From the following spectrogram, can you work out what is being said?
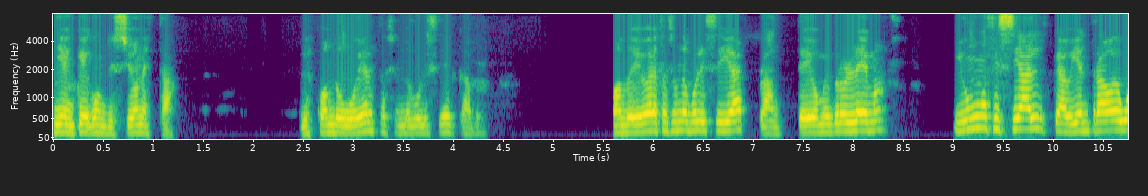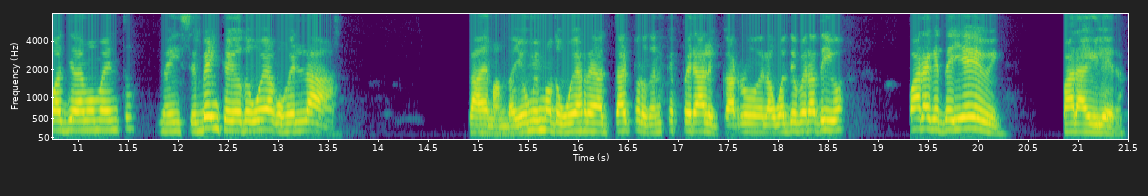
ni en qué condiciones está. Y es cuando voy a la estación de policía del Capri. Cuando llego a la estación de policía, planteo mi problema y un oficial que había entrado de guardia de momento me dice, ven que yo te voy a coger la, la demanda. Yo mismo te voy a redactar, pero tienes que esperar el carro de la guardia operativa para que te lleven para Aguilera.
